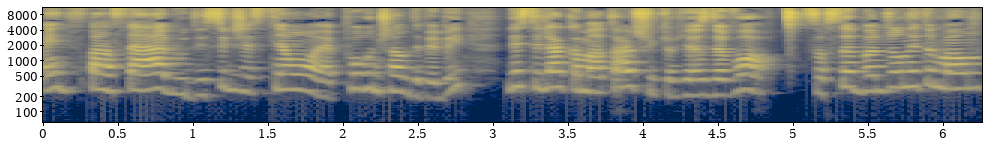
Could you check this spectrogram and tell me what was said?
indispensables ou des suggestions euh, pour une chambre de bébé, laissez-les en commentaire, je suis curieuse de voir. Sur ce, bonne journée tout le monde!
